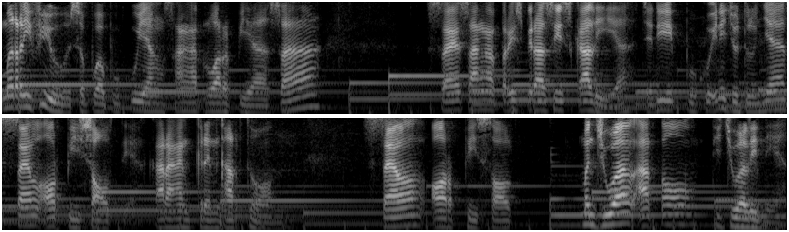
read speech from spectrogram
mereview sebuah buku yang sangat luar biasa Saya sangat terinspirasi sekali ya Jadi buku ini judulnya Sell or Be Sold karangan Grant Cardone. Sell or be sold. Menjual atau dijualin ya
